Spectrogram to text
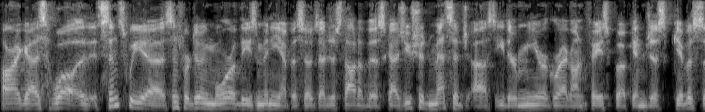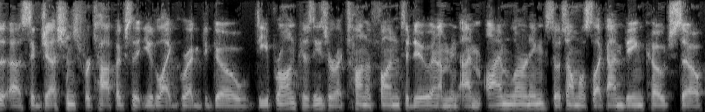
All right, guys. Well, since we uh, since we're doing more of these mini episodes, I just thought of this, guys. You should message us, either me or Greg, on Facebook, and just give us uh, suggestions for topics that you'd like Greg to go deeper on, because these are a ton of fun to do. And I mean, I'm I'm learning, so it's almost like I'm being coached. So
